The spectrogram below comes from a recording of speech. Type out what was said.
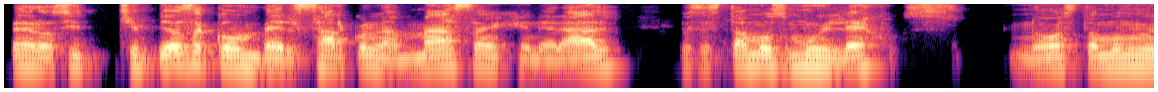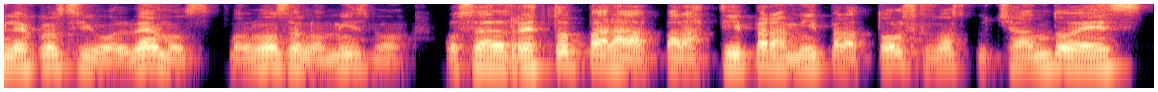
pero si, si empiezas a conversar con la masa en general, pues estamos muy lejos. No estamos muy lejos y volvemos, volvemos a lo mismo. O sea, el reto para, para ti, para mí, para todos los que están escuchando es,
